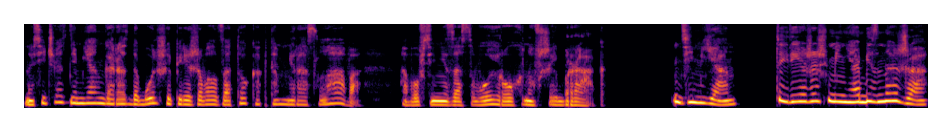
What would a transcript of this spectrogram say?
но сейчас Демьян гораздо больше переживал за то, как там Мирослава, а вовсе не за свой рухнувший брак. «Демьян, ты режешь меня без ножа!»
